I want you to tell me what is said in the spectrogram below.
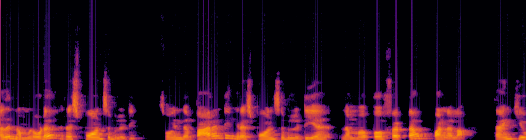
அது நம்மளோட ரெஸ்பான்சிபிலிட்டி ஸோ இந்த பேரண்டிங் ரெஸ்பான்சிபிலிட்டியை நம்ம பர்ஃபெக்டாக பண்ணலாம். தேங்க்யூ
